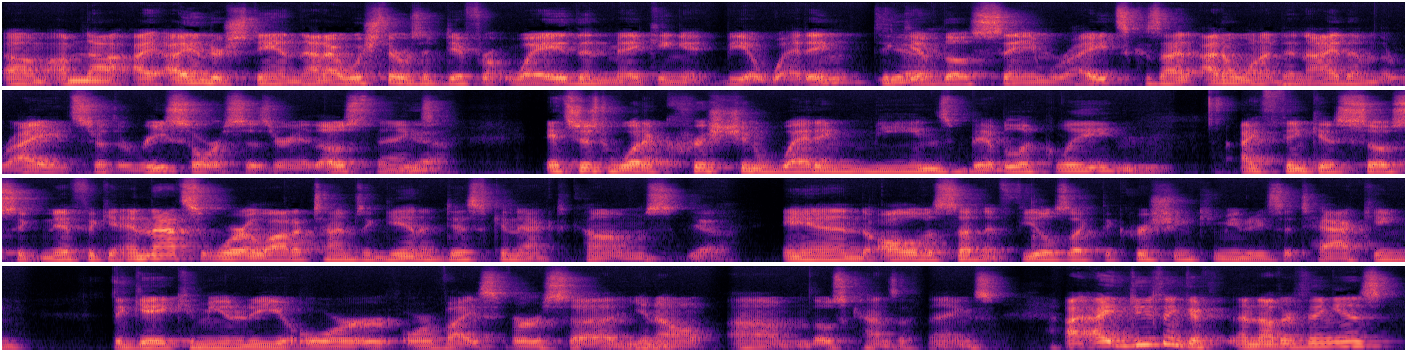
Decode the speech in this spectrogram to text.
Um, I'm not. I, I understand that. I wish there was a different way than making it be a wedding to Yeah. give those same rights because I, I don't want to deny them the rights or the resources or any of those things. Yeah. It's just what a Christian wedding means biblically. Mhm. I think is so significant, and that's where a lot of times again a disconnect comes. Yeah. and all of a sudden it feels like the Christian community is attacking the gay community or or vice versa. You Mhm. know, um, those kinds of things. I, I do think another thing is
